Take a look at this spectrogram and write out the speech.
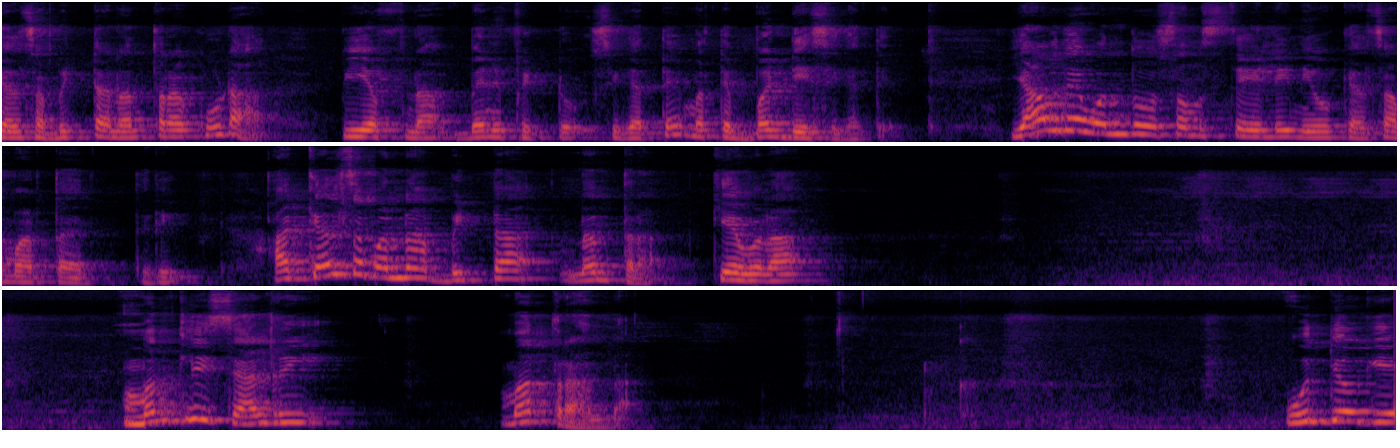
ಕೆಲಸ ಬಿಟ್ಟ ನಂತರ ಕೂಡ ಪಿ ಎಫ್ನ ಬೆನಿಫಿಟ್ಟು ಸಿಗತ್ತೆ, ಮತ್ತು ಬಡ್ಡಿ ಸಿಗತ್ತೆ. ಯಾವುದೇ ಒಂದು ಸಂಸ್ಥೆಯಲ್ಲಿ ನೀವು ಕೆಲಸ ಮಾಡ್ತಾ ಇರ್ತೀರಿ, ಆ ಕೆಲಸವನ್ನು ಬಿಟ್ಟ ನಂತರ ಕೇವಲ ಮಂತ್ಲಿ ಸ್ಯಾಲ್ರಿ ಮಾತ್ರ ಅಲ್ಲ, ಉದ್ಯೋಗಿ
